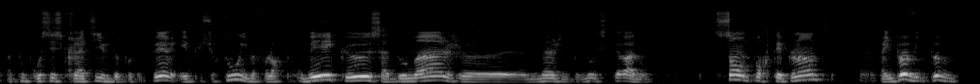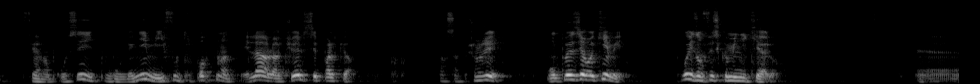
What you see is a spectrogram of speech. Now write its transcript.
enfin, tout processus créatif de Pocket Pair, et puis surtout, il va falloir prouver que ça dommage l'image Nintendo, etc. Donc, sans porter plainte. Euh, enfin, ils peuvent, ils peuvent faire un procès, ils pourront gagner, mais il faut qu'ils portent plainte. Et là, à l'heure actuelle, c'est pas le cas. Alors ça peut changer. On peut se dire, ok, mais pourquoi ils ont fait ce communiqué alors? Euh,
